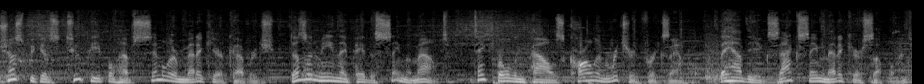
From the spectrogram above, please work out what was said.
Just because two people have similar Medicare coverage doesn't mean they pay the same amount. Take Bowling Pals Carl and Richard, for example. They have the exact same Medicare supplement,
